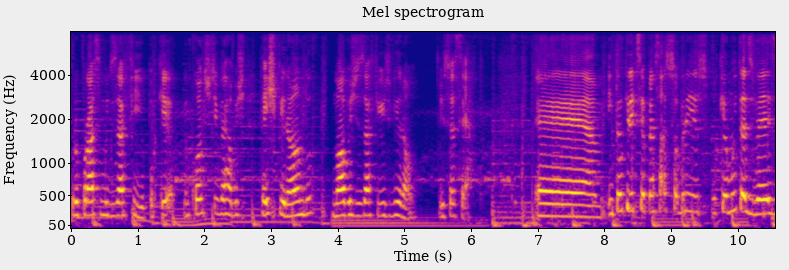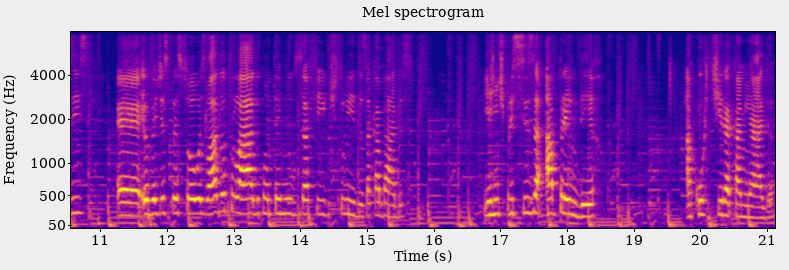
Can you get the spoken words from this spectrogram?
para o próximo desafio? Porque enquanto estivermos respirando, novos desafios virão. Isso é certo. É... Então eu queria que você pensasse sobre isso, porque muitas vezes é, eu vejo as pessoas lá do outro lado, quando termina o desafio, destruídas, acabadas. E a gente precisa aprender a curtir a caminhada,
